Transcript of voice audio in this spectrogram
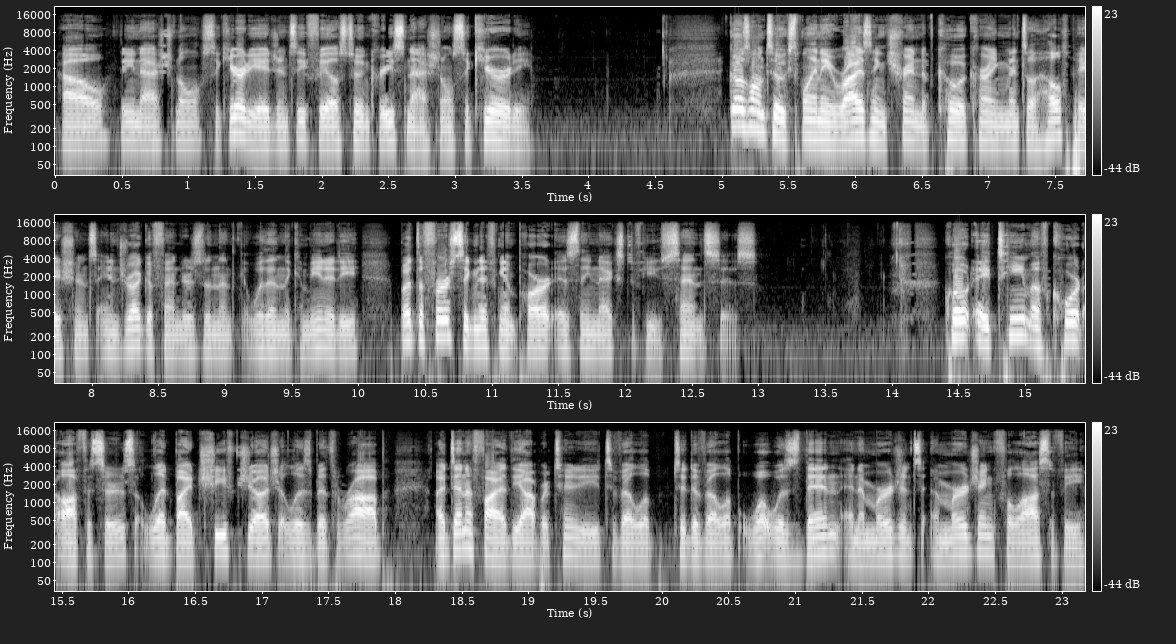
how the National Security Agency fails to increase national security. It goes on to explain a rising trend of co-occurring mental health patients and drug offenders within the, within the community, but the first significant part is the next few sentences. Quote, a team of court officers, led by Chief Judge Elizabeth Robb, identified the opportunity to develop, to develop what was then an emerging philosophy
